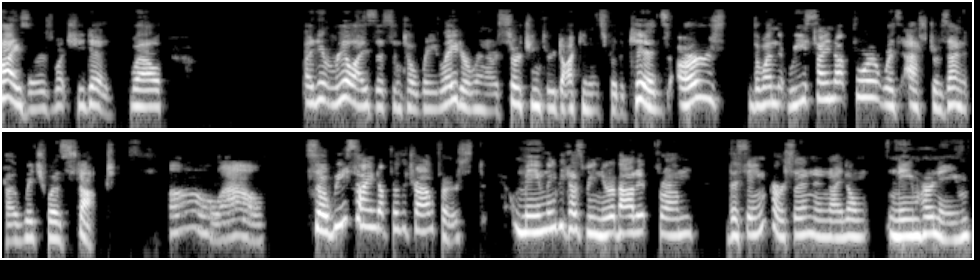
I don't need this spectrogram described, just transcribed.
Pfizer is what she did. Well, I didn't realize this until way later when I was searching through documents for the kids. Ours, the one that we signed up for, was AstraZeneca, which was stopped. Oh wow! So we signed up for the trial first, mainly because we knew about it from the same person, and I don't name her name.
